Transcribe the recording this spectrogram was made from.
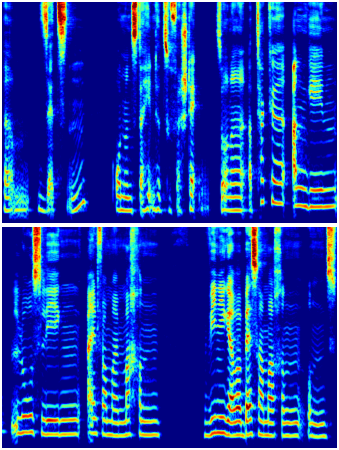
ähm, Sätzen und uns dahinter zu verstecken, sondern Attacke angehen, loslegen, einfach mal machen, weniger aber besser machen und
